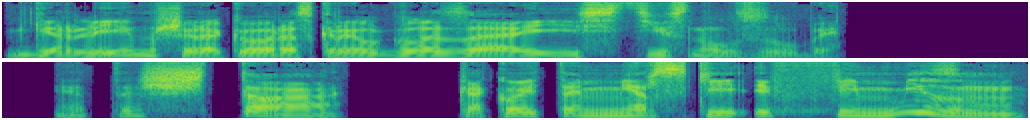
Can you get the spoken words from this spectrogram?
Герлим широко раскрыл глаза и стиснул зубы. «Это что? Какой-то мерзкий эвфемизм?»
